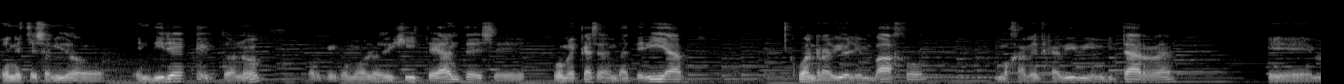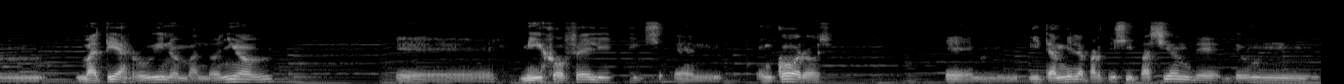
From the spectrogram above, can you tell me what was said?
en este sonido en directo, ¿no? Porque como lo dijiste antes, eh, Gómez Casas en batería, Juan Ravioli en bajo, Mohamed Habibi en guitarra, eh, Matías Rubino en bandoneón, eh, mi hijo Félix en, coros, em, y también la participación de, un,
